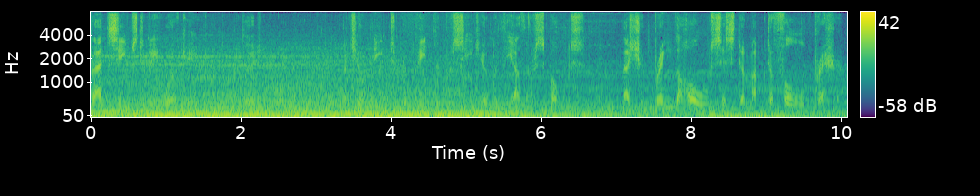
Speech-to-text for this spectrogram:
That seems to be working. Good. But you'll need to repeat the procedure with the other spokes. That should bring the whole system up to full pressure.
